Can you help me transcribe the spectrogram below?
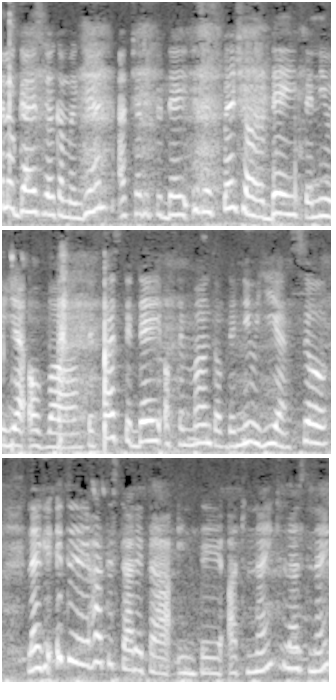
hello guys. Welcome again. Actually today is a special day the new year of uh, the first day of the month of the new year. So like it uh, had started uh, in the at night last night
